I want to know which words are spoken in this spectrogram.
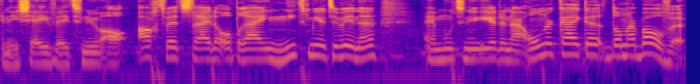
NEC weet nu al acht wedstrijden op rij niet meer te winnen en moet nu eerder naar onder kijken dan naar boven.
